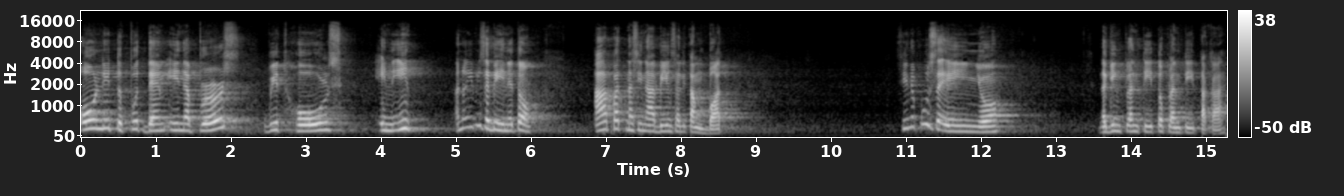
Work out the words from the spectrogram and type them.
only to put them in a purse with holes in it. Ano ibig sabihin nito? Apat na sinabi yung salitang but. Sino po sa inyo naging plantito, plantita ka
